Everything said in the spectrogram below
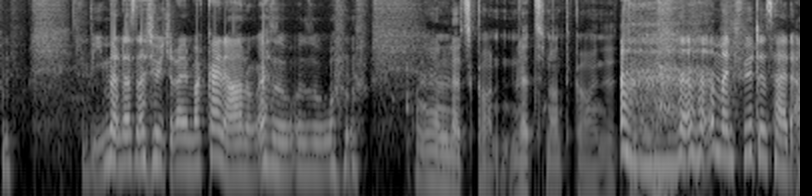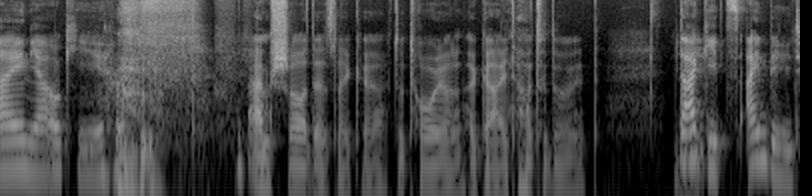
wie man das natürlich reinmacht, keine Ahnung. Also so. Yeah, let's go. Let's not go in the. man führt es halt ein, ja, okay. I'm sure there's like a tutorial, a guide how to do it. Da gibt's ein Bild.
